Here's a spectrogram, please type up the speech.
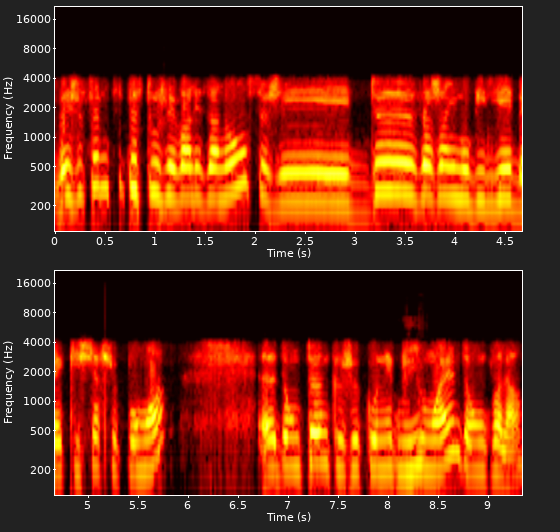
Ben, je fais un petit peu tout. Je vais voir les annonces. J'ai deux agents immobiliers ben, qui cherchent pour moi, euh, dont un que je connais plus ou moins. Donc voilà.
